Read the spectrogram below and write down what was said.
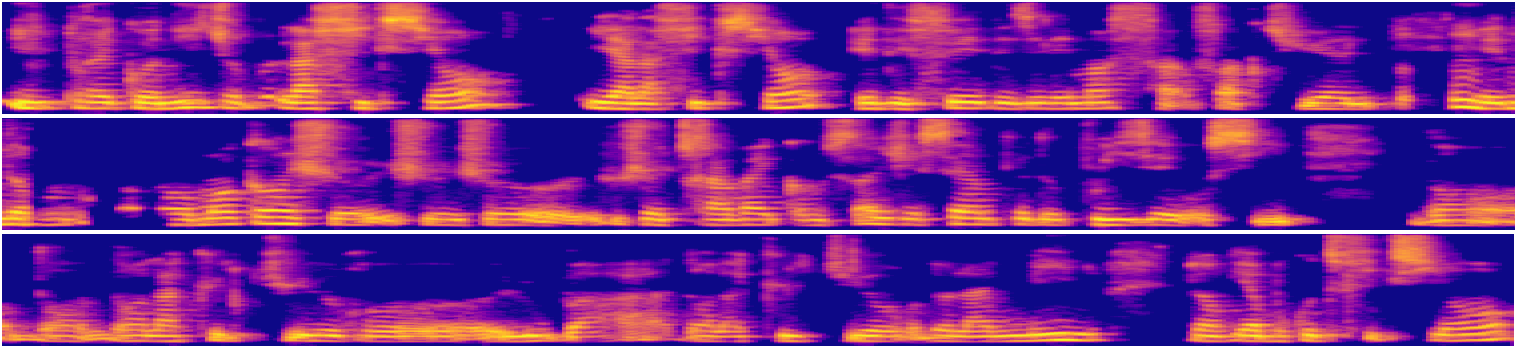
il préconise la fiction, il y a la fiction et des faits, des éléments factuels. Et mm-hmm. donc, moi, quand je, je, je, je travaille comme ça, j'essaie un peu de puiser aussi dans, dans, dans la culture euh, louba, dans la culture de la mine. Donc, il y a beaucoup de fiction,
